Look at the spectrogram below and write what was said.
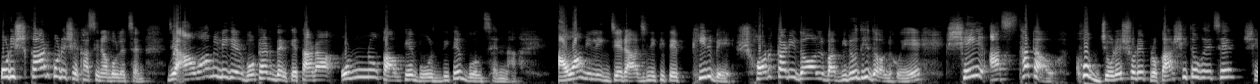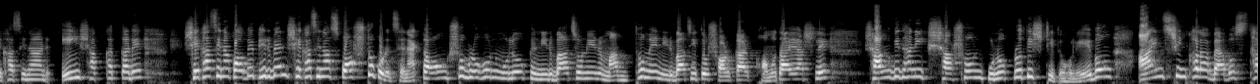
পরিষ্কার করে শেখ হাসিনা বলেছেন যে আওয়ামী লীগের ভোটারদেরকে তারা অন্য কাউকে ভোট দিতে বলছেন না। আওয়ামী লীগ যে রাজনীতিতে ফিরবে, সরকারি দল বা বিরোধী দল হয়ে সেই আস্থাটাও খুব জোরে সোরে প্রকাশিত হয়েছে শেখ হাসিনার এই সাক্ষাৎকারে। শেখ হাসিনা কবে ফিরবেন? শেখ হাসিনা স্পষ্ট করেছেন, একটা অংশগ্রহণমূলক নির্বাচনের মাধ্যমে নির্বাচিত সরকার ক্ষমতায় আসলে, সাংবিধানিক শাসন পুনঃপ্রতিষ্ঠিত হলে এবং আইন শৃঙ্খলা ব্যবস্থা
